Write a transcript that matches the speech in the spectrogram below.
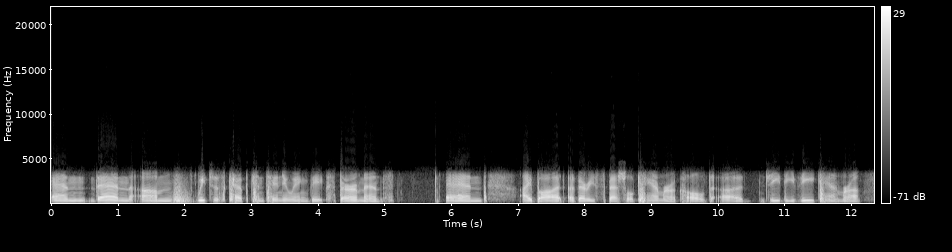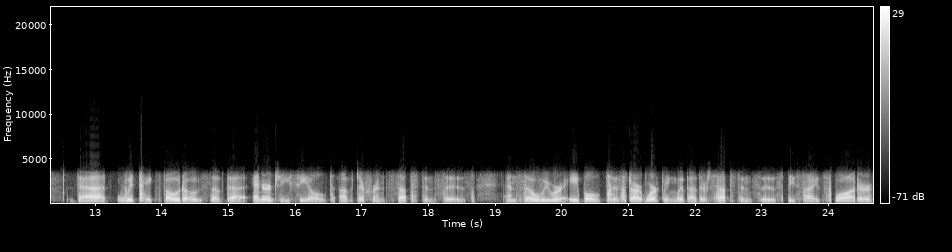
and then um, we just kept continuing the experiments and I bought a very special camera called a GDV camera that would take photos of the energy field of different substances. And so we were able to start working with other substances besides water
